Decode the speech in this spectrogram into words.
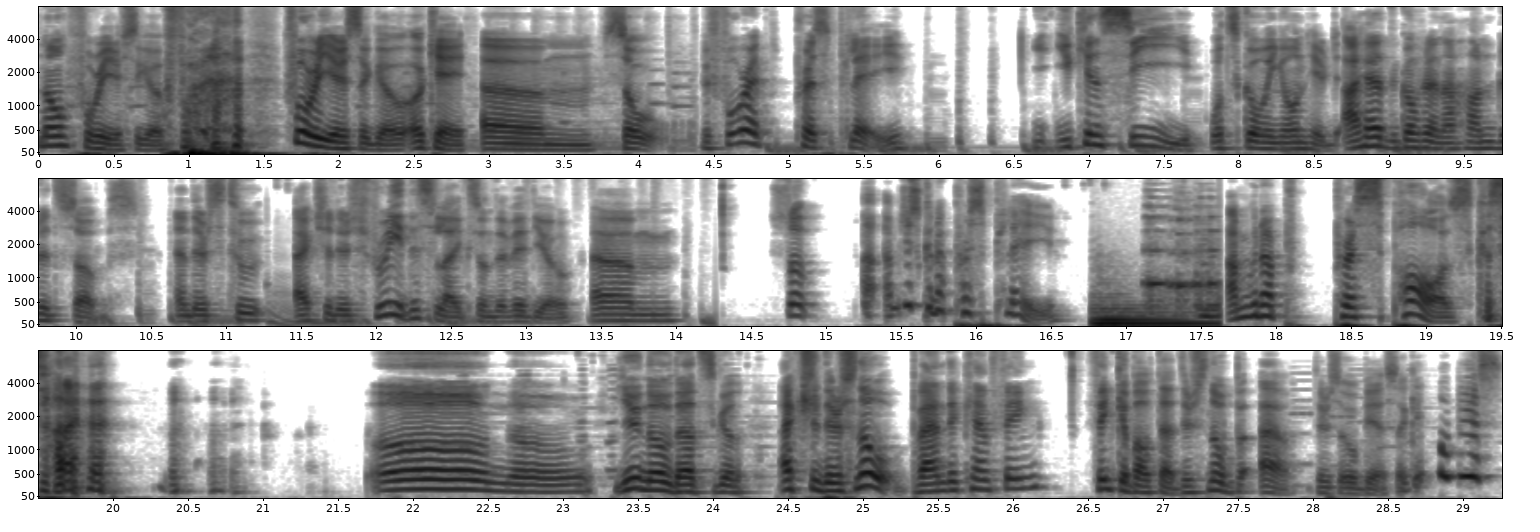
No, four years ago. Four, four years ago. Okay. Um. So before I press play, you can see what's going on here. I had gotten a hundred subs, and there's two. Actually, there's three dislikes on the video. Um. So I- I'm just gonna press play. I'm gonna pr press pause, cause I. oh no! You know that's gonna. Actually, there's no Bandicam thing. Think about that. There's no. Oh, there's OBS. Okay, OBS.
